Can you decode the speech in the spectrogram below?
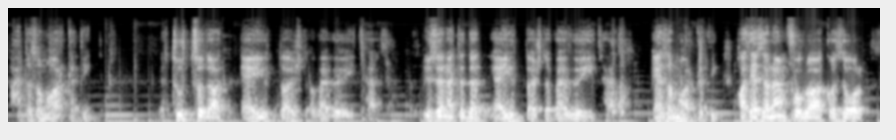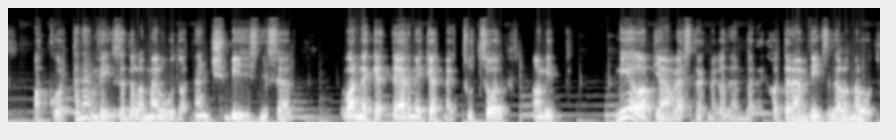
hát az a marketing. A cuccodat eljuttasd a vevőidhez. Üzenetedet eljuttasd a vevőidhez. Ez a marketing. Ha te ezzel nem foglalkozol, akkor te nem végzed el a melódat, nincs bizniszed. Van neked terméket, meg cuccod, amit mi alapján vesznek meg az emberek, ha te nem végzed el a melót?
